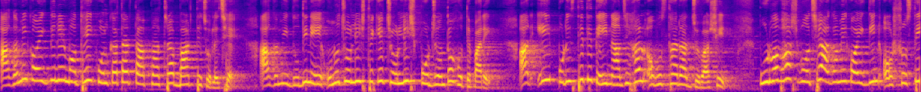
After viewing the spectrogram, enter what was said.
আগামী কয়েকদিনের মধ্যেই কলকাতার তাপমাত্রা বাড়তে চলেছে। আগামী দুদিনে উনচল্লিশ থেকে চল্লিশ পর্যন্ত হতে পারে। আর এই পরিস্থিতিতেই নাজেহাল অবস্থা রাজ্যবাসীর। পূর্বাভাস বলছে আগামী কয়েকদিন অস্বস্তি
